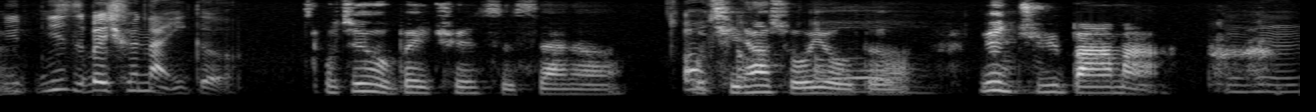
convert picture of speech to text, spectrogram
你你只被圈哪一个？我只有被圈十三啊，哦、我其他所有的，哦、因为居八嘛。嗯哼，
